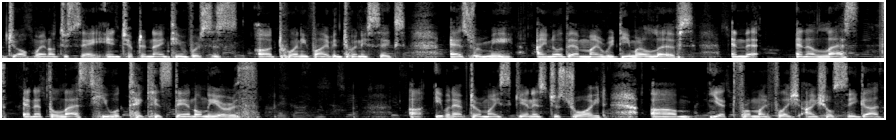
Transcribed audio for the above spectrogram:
Job went on to say in chapter 19, verses uh, 25 and 26, As for me, I know that my Redeemer lives, and that and at last and at the last he will take his stand on the earth. Uh, even after my skin is destroyed, um, yet from my flesh I shall see God.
